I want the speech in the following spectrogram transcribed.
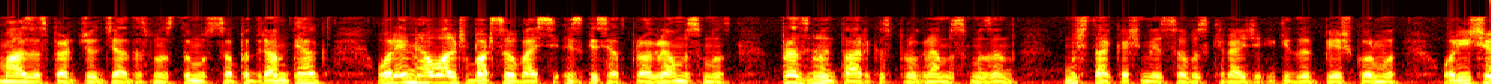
مازس پٮ۪ٹھ جدجہدس منٛز، تِم سپد درامتہِ حق۔ اور امہِ حوالہٕ چھُ بٹ صٲب اَسہِ أزکِس یتھ پروگرامس منٛز پرزلن تارکس پروگرامس منٛز مشتاق کشمیٖر صٲبس خراج عقیدت پیش کوٚرمُت۔ اور یہِ چھُ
